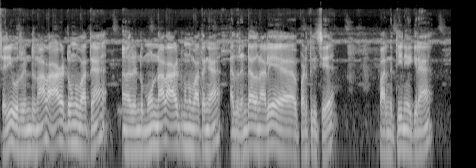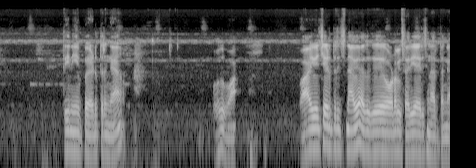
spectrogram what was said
சரி ஒரு ரெண்டு நாள் ஆகட்டும்னு பார்த்தேன். ரெண்டு மூணு நாள் ஆகட்டும்னு பார்த்தேங்க. அது ரெண்டாவது நாளே படுத்துக்கிச்சு. பாருங்கள் தீனி வைக்கிறேன். தீனி இப்போ எடுத்துருங்க. போதும் வா. வாய் வச்சு எடுத்துருச்சுனாவே அதுக்கு உடல் சரியாயிருச்சுன்னு அர்த்தங்க.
